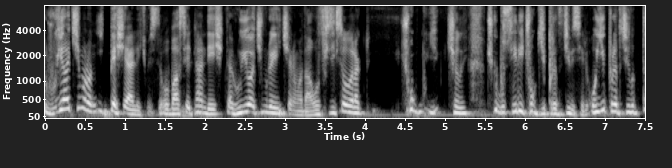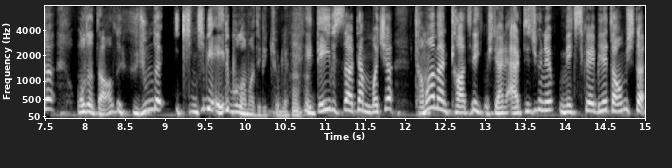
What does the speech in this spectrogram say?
Rui Hachimura'nın ilk beşe yerleşmesi o bahsedilen değişiklikler Rui Hachimura'yı hiç yaramadı. O fiziksel olarak çok çünkü bu seri çok yıpratıcı bir seri. O yıpratıcılıkta o da dağıldı. Hücumda ikinci bir el bulamadı bir türlü. e Davis zaten maça tamamen tatile gitmişti. Yani ertesi güne Meksika'ya bilet almış da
